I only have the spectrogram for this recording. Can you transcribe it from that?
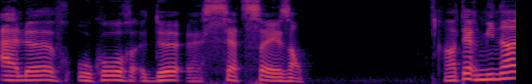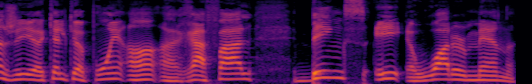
à l'œuvre au cours de euh, cette saison. En terminant, j'ai quelques points en rafale. Binks et Waterman.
